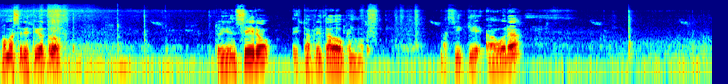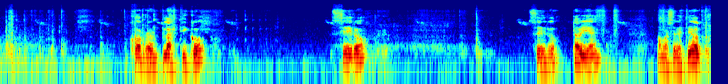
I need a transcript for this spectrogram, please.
Vamos a hacer este otro. Estoy en cero. Está apretado como Así que ahora corro el plástico. Cero. Cero. Está bien. Vamos a hacer este otro.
